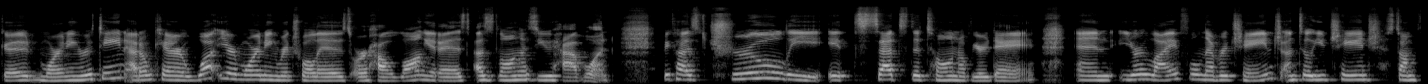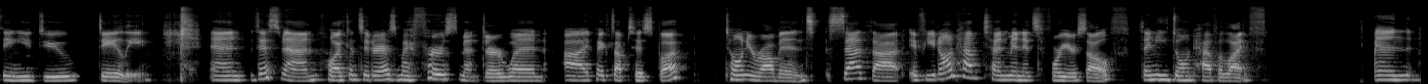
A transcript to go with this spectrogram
good morning routine. I don't care what your morning ritual is or how long it is, as long as you have one. Because truly, it sets the tone of your day. And your life will never change until you change something you do daily. And this man, who I consider as my first mentor when I picked up his book, Tony Robbins, said that if you don't have 10 minutes for yourself, then you don't have a life. And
